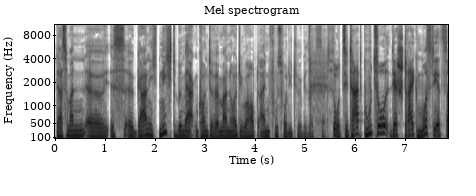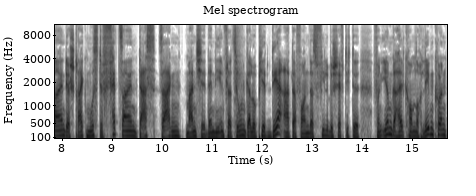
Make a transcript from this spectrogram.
dass man äh, es äh, gar nicht nicht bemerken konnte, wenn man heute überhaupt einen Fuß vor die Tür gesetzt hat. So, Zitat gut so, der Streik musste jetzt sein, der Streik musste fett sein, das sagen manche, denn die Inflation galoppiert derart davon, dass viele Beschäftigte von ihrem Gehalt kaum noch leben können,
